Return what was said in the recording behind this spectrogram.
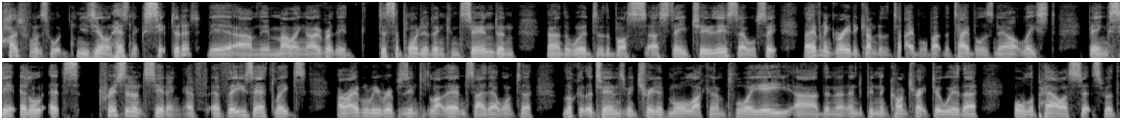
High Performance sport New Zealand hasn't accepted it. They're um, they're mulling over it. They're disappointed and concerned, And uh, the words of the boss uh, Steve Tew there. So we'll see. They haven't agreed to come to the table, but the table is now at least being set. It'll it's precedent setting. If if these athletes are able to be represented like that and say they want to look at the terms and be treated more like an employee uh, than an independent contractor, where the all the power sits with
